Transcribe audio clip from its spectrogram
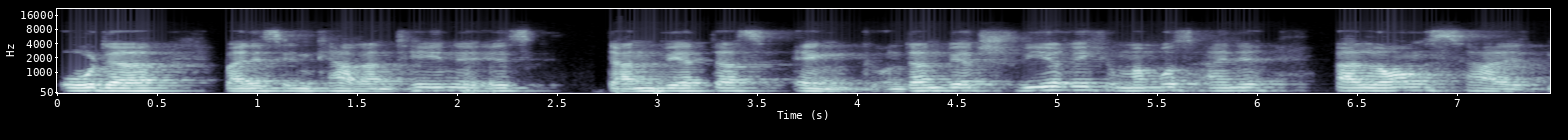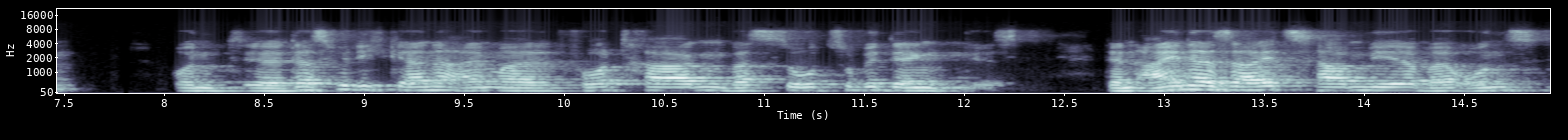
oder weil es in Quarantäne ist, dann wird das eng und dann wird schwierig und man muss eine Balance halten. Und äh, das würde ich gerne einmal vortragen, was so zu bedenken ist. Denn einerseits haben wir bei uns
